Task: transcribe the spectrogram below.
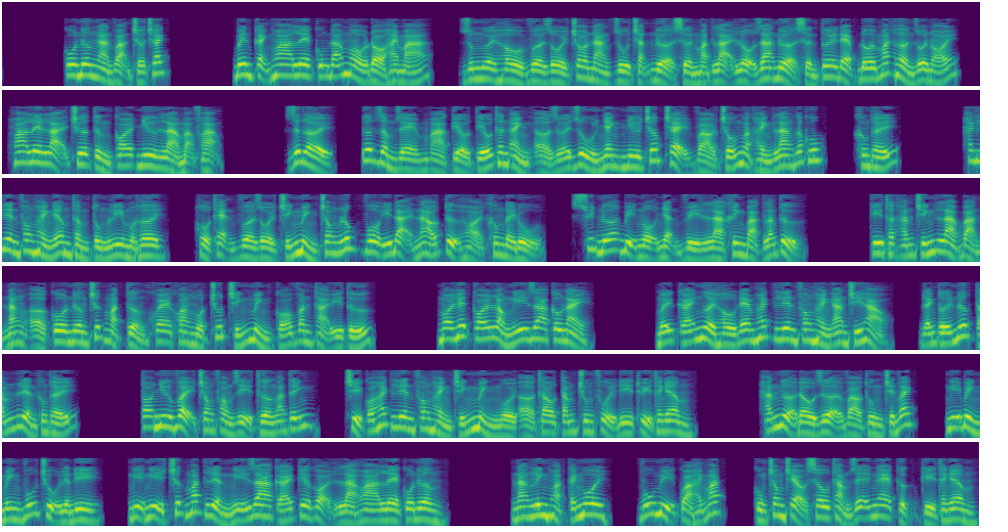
Cô nương ngàn vạn chớ trách. Bên cạnh hoa lê cũng đã màu đỏ hai má, dùng người hầu vừa rồi cho nàng dù chặn nửa sườn mặt lại lộ ra nửa sườn tươi đẹp đôi mắt hờn rồi nói, hoa lê lại chưa từng coi như là mạo phạm. Dứt lời, ướt dầm dề mà kiểu tiếu thân ảnh ở dưới dù nhanh như chớp chạy vào chỗ ngoặt hành lang gấp khúc, không thấy. Hách liên phong hành âm thầm tùng ly một hơi, hổ thẹn vừa rồi chính mình trong lúc vô ý đại não tự hỏi không đầy đủ, suýt nữa bị ngộ nhận vì là khinh bạc lãng tử. Kỳ thật hắn chính là bản năng ở cô nương trước mặt tưởng khoe khoang một chút chính mình có văn thải y tứ. Mọi hết cõi lòng nghĩ ra câu này. Mấy cái người hầu đem hách liên phong hành an trí hảo, đánh tới nước tắm liền không thấy. To như vậy trong phòng dị thường an tĩnh, chỉ có hách liên phong hành chính mình ngồi ở thao tắm trung phủi đi thủy thanh âm. Hắn ngửa đầu dựa vào thùng trên vách, nghĩ bình minh vũ trụ liền đi, nghĩ nghĩ trước mắt liền nghĩ ra cái kia gọi là hoa lê cô nương. Nàng linh hoạt cánh môi, vũ mị quả hánh mắt, cùng trong trẻo sâu thẳm dễ nghe cực kỳ thanh âm.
